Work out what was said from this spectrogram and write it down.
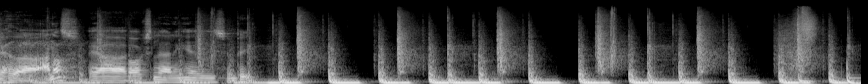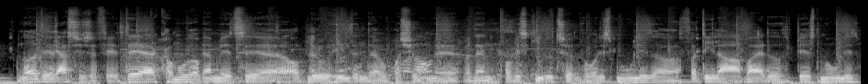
Jeg hedder Anders. Jeg er voksenlærling her i SMP. Noget af det, jeg synes er fedt, det er at komme ud og være med til at opleve hele den der operation med, hvordan får vi skibet tømt hurtigst muligt og fordeler arbejdet bedst muligt.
